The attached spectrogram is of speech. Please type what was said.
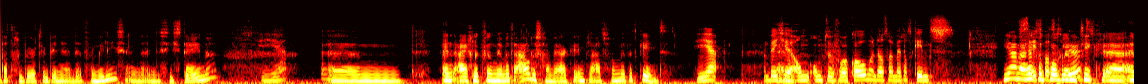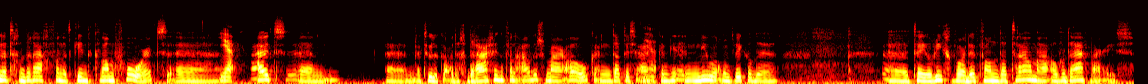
wat gebeurt er binnen de families en, en de systemen. Ja. Um, en eigenlijk veel meer met de ouders gaan werken in plaats van met het kind. Ja, een beetje om, om te voorkomen dat er met dat kind Ja, nou, heel veel problematiek en het gedrag van het kind kwam voort ja. uit ehm, ehm, natuurlijk de gedragingen van ouders, maar ook, en dat is eigenlijk een, een, nieuwe ontwikkelde theorie geworden, van dat trauma overdraagbaar is.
